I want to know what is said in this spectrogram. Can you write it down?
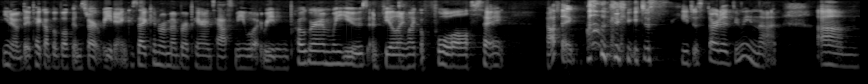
you know they pick up a book and start reading? Because i can remember parents ask me what reading program we use and feeling like a fool saying nothing. He just he just started doing that. Um,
